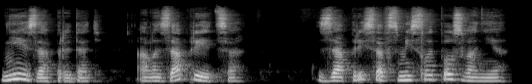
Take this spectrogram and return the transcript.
Nie zapredať, ale zaprieť sa. Zapri sa v zmysle pozvania.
